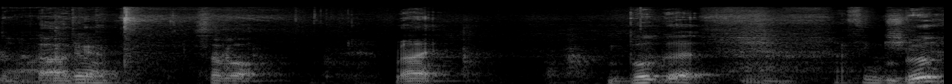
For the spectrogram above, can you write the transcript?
No, I don't. So look, right. Bugger. I think she, Bug,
